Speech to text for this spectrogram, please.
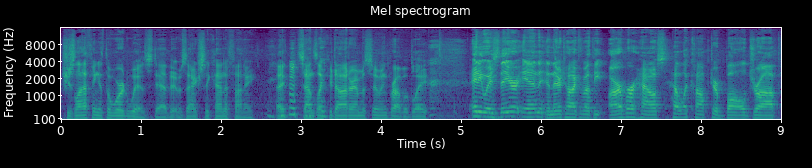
She's laughing at the word whiz, Deb. It was actually kind of funny. It sounds like your daughter, I'm assuming, probably. Anyways, they are in, and they're talking about the Arbor House helicopter ball drop.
